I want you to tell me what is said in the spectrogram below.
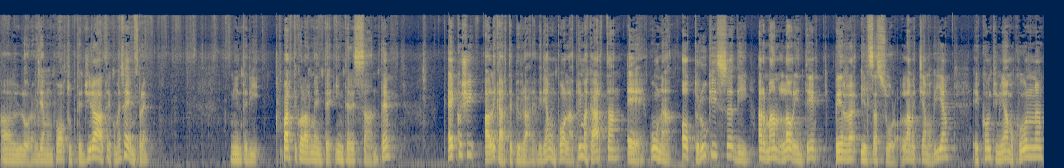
Allora, vediamo un po' tutte girate come sempre. Niente di particolarmente interessante. Eccoci alle carte più rare. Vediamo un po'. La prima carta è una Hot Rookies di Armand Laurienté per il Sassuolo. La mettiamo via e continuiamo con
